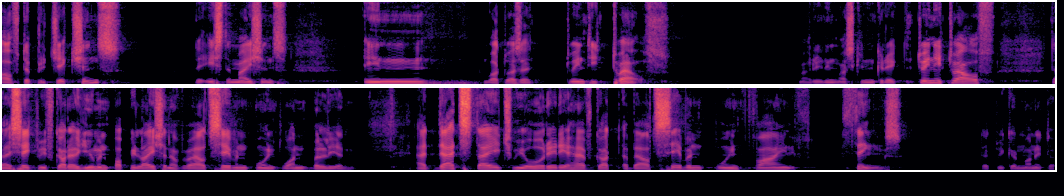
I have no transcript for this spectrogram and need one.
of the projections, the estimations, in what was it, 2012. Am I reading my screen correct? 2012, they said we've got a human population of about 7.1 billion. At that stage, we already have got about 7.5 things that we can monitor.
